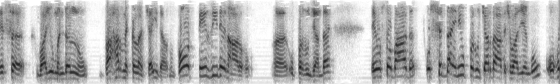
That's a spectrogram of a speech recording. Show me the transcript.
ਇਸ ਵਾਯੂਮੰਡਲ ਨੂੰ ਬਾਹਰ ਨਿਕਲਣਾ ਚਾਹੀਦਾ, ਉਹਨੂੰ ਬਹੁਤ ਤੇਜ਼ੀ ਦੇ ਨਾਲ ਉਹ ਉੱਪਰ ਨੂੰ ਜਾਂਦਾ ਤੇ ਉਸ ਤੋਂ ਬਾਅਦ ਉਹ ਸਿੱਧਾ ਹੀ ਨਹੀਂ ਉੱਪਰ ਨੂੰ ਚੜਦਾ ਆਤਿਸ਼ਬਾਜ਼ੀ ਵਾਂਗੂ। ਉਹ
